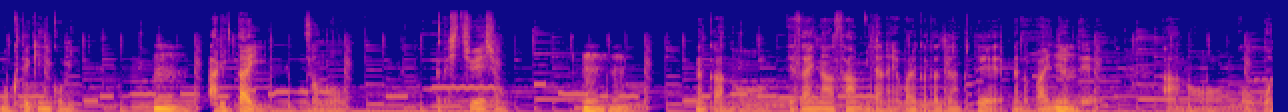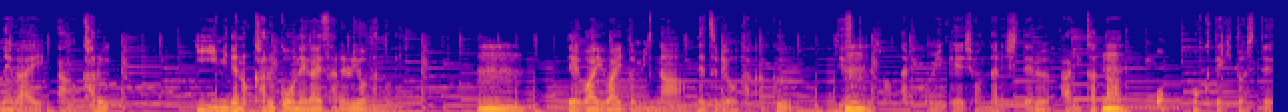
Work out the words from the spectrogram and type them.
目的にコミットうん。ありたいそのなんかシチュエーション？うんうん。なんかあのデザイナーさんみたいな呼ばれ方じゃなくてなんか場合によって、あのこうお願いあの軽いい意味での軽くお願いされるようなノリうん。でワイワイとみんな熱量高くディスカッションなりコミュニケーションなりしてるあり方を目的として、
